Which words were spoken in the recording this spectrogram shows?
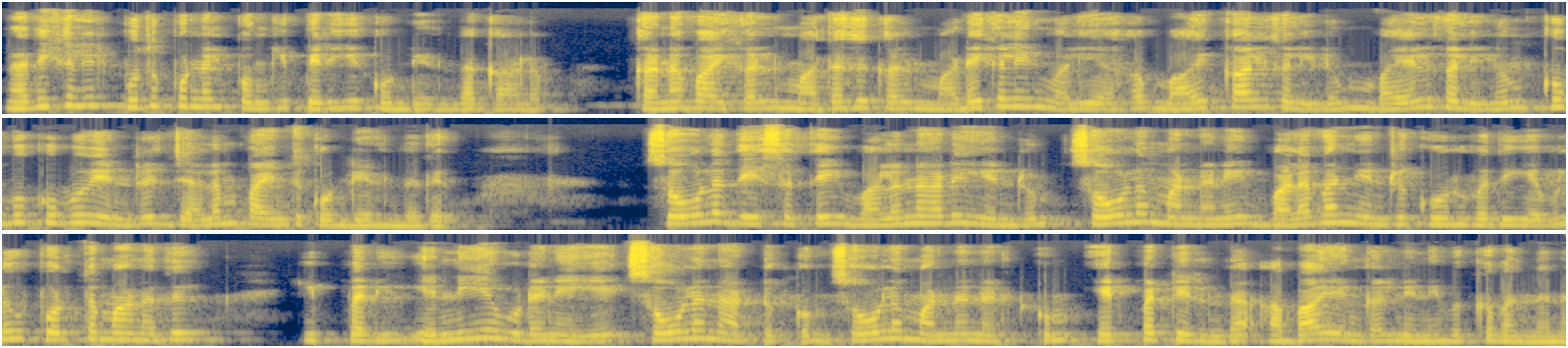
நதிகளில் புதுப்புணல் பொங்கி பெருகிக் கொண்டிருந்த காலம். கணவாய்கள் மதகுகள் மடைகளின் வழியாக வாய்க்கால்களிலும் வயல்களிலும் குபு குபு என்று ஜலம் பாய்ந்து கொண்டிருந்தது. சோழ தேசத்தை வளநாடு என்றும் சோழ மன்னனை வளவன் என்று கூறுவது எவ்வளவு பொருத்தமானது? இப்படி எண்ணிய உடனேயே சோழ நாட்டுக்கும் சோழ மன்னனுக்கும் ஏற்பட்டிருந்த அபாயங்கள் நினைவுக்கு வந்தன.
